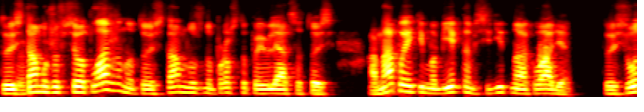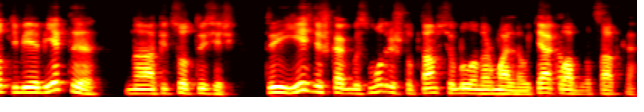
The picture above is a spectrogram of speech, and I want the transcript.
то есть Мгм. там уже все отлажено, то есть там нужно просто появляться, то есть она по этим объектам сидит на окладе. То есть вот тебе объекты на 500 тысяч, ты ездишь, как бы смотришь, чтобы там все было нормально, у тебя оклад двадцатка.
